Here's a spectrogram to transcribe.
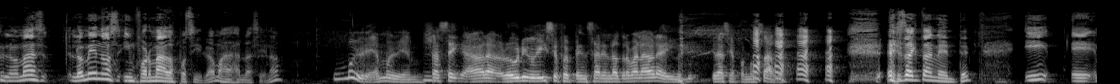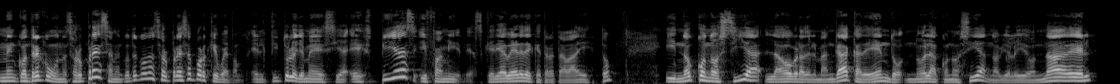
lo, más, lo menos informados posible, vamos a dejarlo así, ¿no? Muy bien, muy bien. Ya sé que ahora lo único que hice fue pensar en la otra palabra y gracias por no usarla. Exactamente. Y eh, me encontré con una sorpresa. Me encontré con una sorpresa porque, bueno, el título ya me decía espías y familias. Quería ver de qué trataba esto. Y no conocía la obra del mangaka de Endo, no la conocía, no había leído nada de él.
